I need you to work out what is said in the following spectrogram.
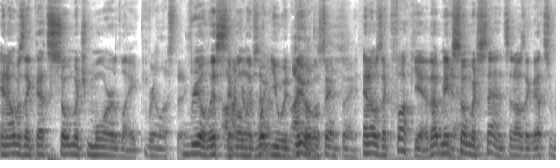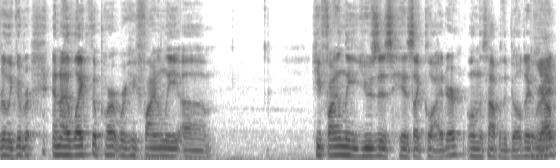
and i was like that's so much more like realistic. realistic on like what you would do. I thought the same thing. And I was like, "Fuck yeah, that makes Yeah. so much sense." And I was like, "That's really good." And I like the part where he finally, um, he finally uses his like glider on the top of the building, Yep. right?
